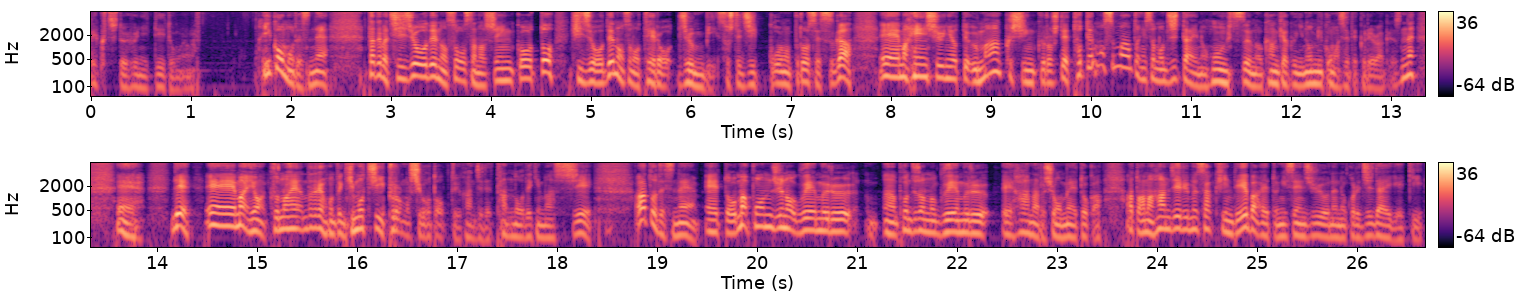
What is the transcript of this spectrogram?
り口というふうに言っていいと思います。以降もですね例えば地上での捜査の進行と机上でのそのテロ準備そして実行のプロセスが、えー、まあ編集によってうまくシンクロしてとてもスマートにその事態の本質というのを観客に飲み込ませてくれるわけですね。えー、で、えー、まあ要はこの辺で本当に気持ちいいプロの仕事という感じで堪能できますしあとですね、えーとまあ、ポンジュのグエムルポンジュのグエムル、えー、母なる証明とかあとはまあハンジェリム作品で言えば、えー、と2014年のこれ時代劇、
